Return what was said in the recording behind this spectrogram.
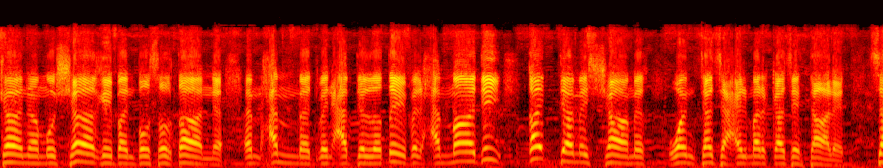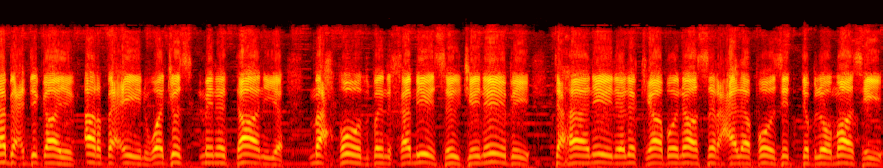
كان مشاغبا بسلطان. محمد بن عبد اللطيف الحمادي قدم الشامخ وانتزع المركز الثالث. سبع دقائق أربعين وجزء من الثانية. محفوظ بن خميس الجنيبي تهانينا لك يا أبو ناصر على فوز الدبلوماسي.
